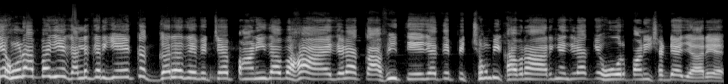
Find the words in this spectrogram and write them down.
ਤੇ ਹੁਣ ਆਪਾਂ ਜੇ ਗੱਲ ਕਰੀਏ ਘੱਗਰ ਦੇ ਵਿੱਚ, ਪਾਣੀ ਦਾ ਵਹਾਅ ਹੈ ਜਿਹੜਾ ਕਾਫੀ ਤੇਜ਼ ਹੈ ਤੇ ਪਿੱਛੋਂ ਵੀ ਖਬਰਾਂ ਆ ਰਹੀਆਂ ਜਿਹੜਾ ਕਿ ਹੋਰ ਪਾਣੀ ਛੱਡਿਆ ਜਾ ਰਿਹਾ ਹੈ।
